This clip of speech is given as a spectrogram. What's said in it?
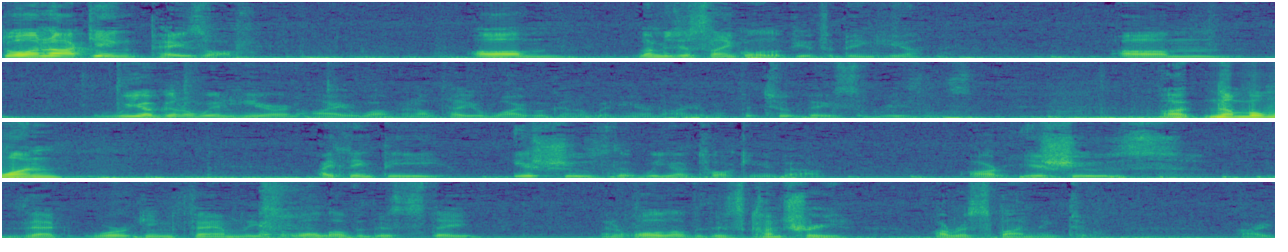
Door knocking pays off. Um, let me just thank all of you for being here. Um, we are going to win here in Iowa, and I'll tell you why we're going to win here in Iowa for two basic reasons. Uh, number one, I think the issues that we are talking about are issues that working families all over this state and all over this country are responding to. All right?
